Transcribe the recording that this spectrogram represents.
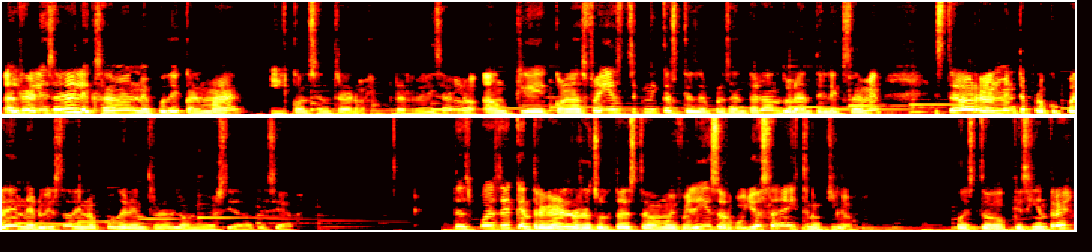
Al realizar el examen me pude calmar y concentrarme para realizarlo, aunque con las fallas técnicas que se presentaron durante el examen, estaba realmente preocupada y nerviosa de no poder entrar a la universidad deseada. Después de que entregaran los resultados estaba muy feliz, orgullosa y tranquilo, puesto que sí entré.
